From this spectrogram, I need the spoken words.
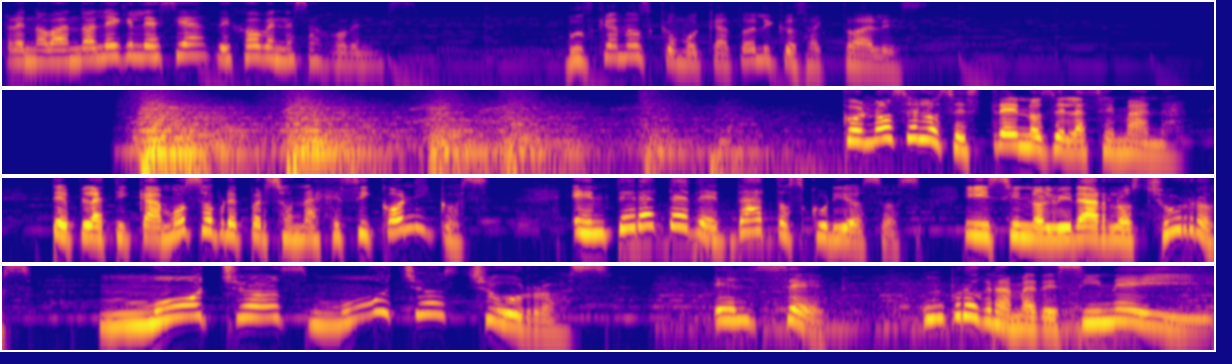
renovando a la iglesia de jóvenes a jóvenes. Búscanos como católicos actuales. Conoce los estrenos de la semana. Te platicamos sobre personajes icónicos. Entérate de datos curiosos. Y sin olvidar los churros. Muchos, muchos churros. El Set, un programa de cine y...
